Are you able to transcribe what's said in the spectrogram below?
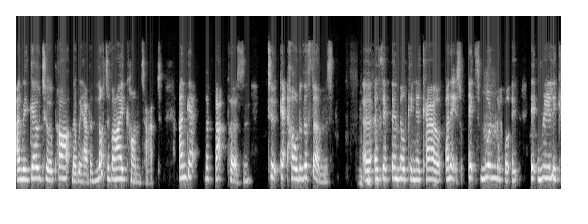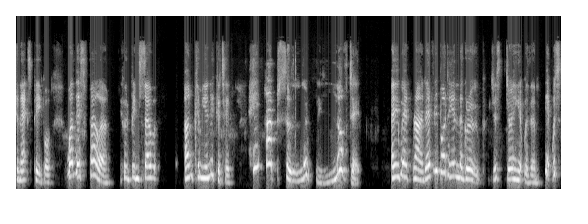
And we go to a partner, we have a lot of eye contact, and get the, that person to get hold of the thumbs uh, as if they're milking a cow, and it's it's wonderful. It it really connects people. Well, this fella who'd been so uncommunicative, he absolutely loved it, and he went round everybody in the group just doing it with him. It was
